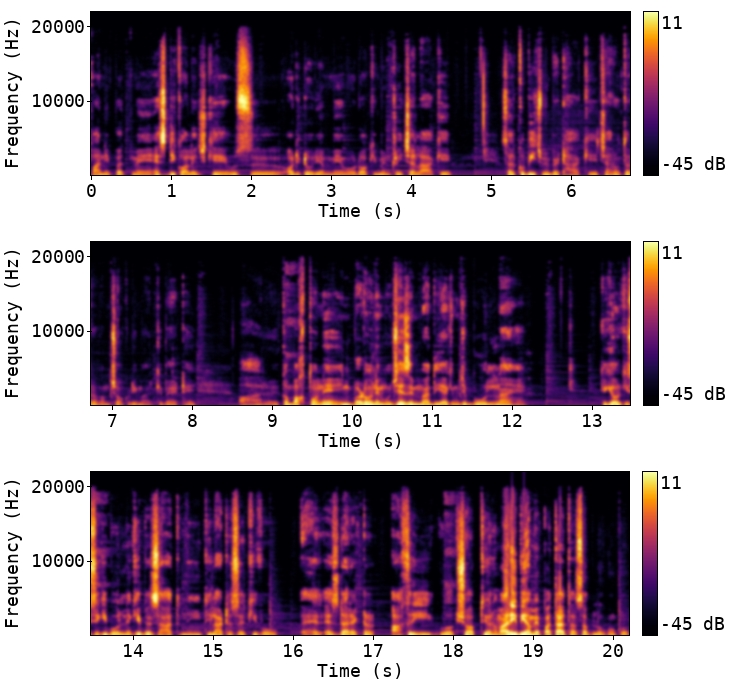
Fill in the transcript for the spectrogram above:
पानीपत में एसडी कॉलेज के उस ऑडिटोरियम में वो डॉक्यूमेंट्री चला के सर को बीच में बैठा के चारों तरफ़ हम चौकड़ी मार के बैठे और कम वक्तों ने, इन बड़ों ने मुझे ज़िम्मा दिया कि मुझे बोलना है। क्योंकि और किसी की बोलने की बजात नहीं थी। लाठर सर की वो एज डायरेक्टर आखिरी वर्कशॉप थी और हमारी भी, हमें पता था सब लोगों को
